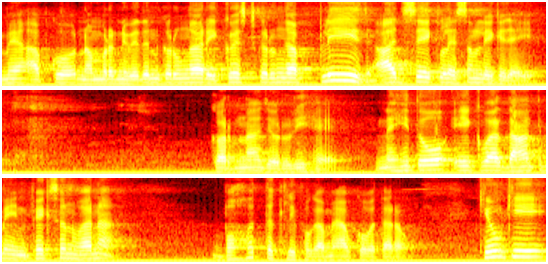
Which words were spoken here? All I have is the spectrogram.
मैं आपको नम्र निवेदन करूँगा रिक्वेस्ट करूँगा प्लीज़ आज से एक लेसन लेके जाइए। करना ज़रूरी है। नहीं तो एक बार दांत में इन्फेक्शन हुआ ना, बहुत तकलीफ़ होगा, मैं आपको बता रहा हूँ। क्योंकि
